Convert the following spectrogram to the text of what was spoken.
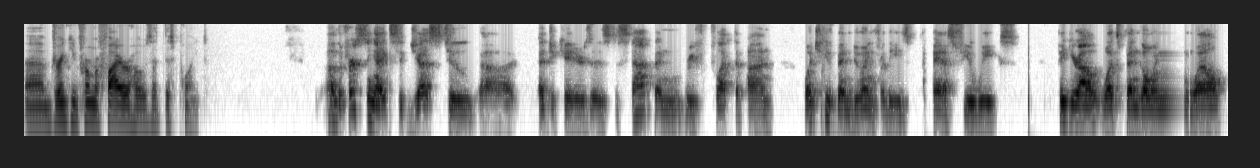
um, drinking from a fire hose at this point? Uh, the first thing I'd suggest to uh, educators is to stop and reflect upon what you've been doing for these past few weeks figure out what's been going well,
